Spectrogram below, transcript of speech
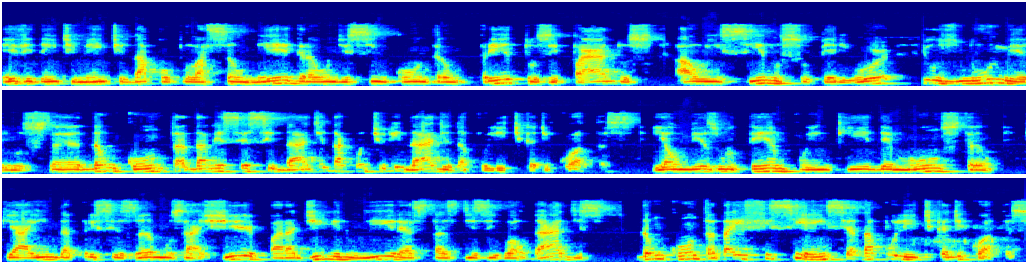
evidentemente, da população negra, onde se encontram pretos e pardos ao ensino superior, e os números eh, dão conta da necessidade da continuidade da política de cotas. E, ao mesmo tempo em que demonstram que ainda precisamos agir para diminuir estas desigualdades, dão conta da eficiência da política de cotas,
